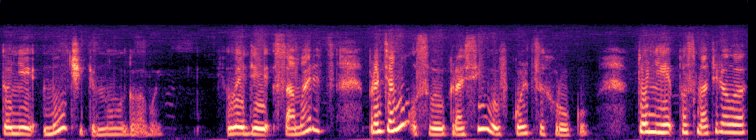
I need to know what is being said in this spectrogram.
Тони молча кивнула головой. Леди Самарец протянула свою красивую в кольцах руку. Тони посмотрела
